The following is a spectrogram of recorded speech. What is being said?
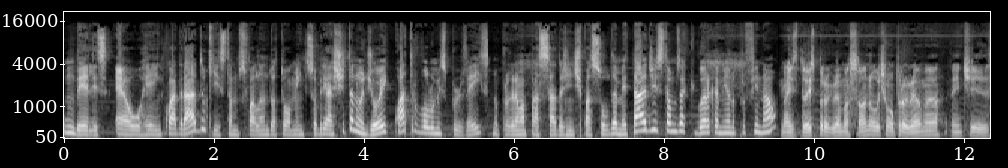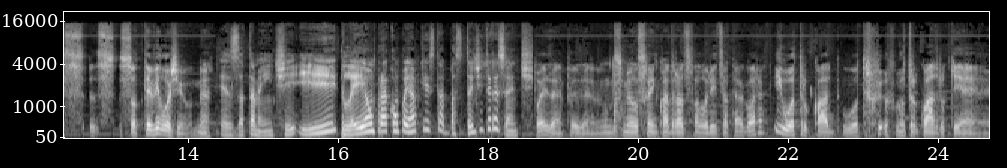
Um deles é o Reenquadrado, que estamos falando atualmente sobre Ashita no Joy, quatro volumes por vez. No programa passado a gente passou da metade, estamos agora caminhando pro final. Mais dois programas só, no último programa a gente só teve elogio, né? Exatamente. E leiam para acompanhar porque está bastante interessante. Pois é, pois é. Um dos meus reenquadrados favoritos até agora. E o outro quadro, o outro, o outro quadro que é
